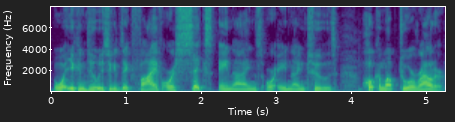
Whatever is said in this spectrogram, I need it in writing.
what you can do is you can take five or six A9s or A9 IIs, hook them up to a router,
